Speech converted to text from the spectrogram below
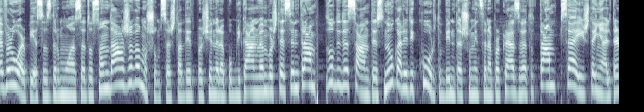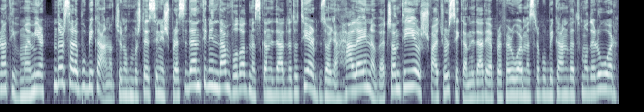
Referuar pjesës dërmuese të sondazheve, më shumë se shtatëdhjetë për qind e republikanëve mbështesin Trump, zoti DeSantis nuk arriti kurrë të bindte shumicën e përkrahësve të Trump se ai ishte një alternativë më e mirë, ndërsa republikanët që nuk mbështesin ish-presidentin i ndanë votat mes kandidatëve të tjerë. Zonja Haley, në veçanti, është shfaqur si kandidatja e preferuar mes republikanëve të moderuar.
